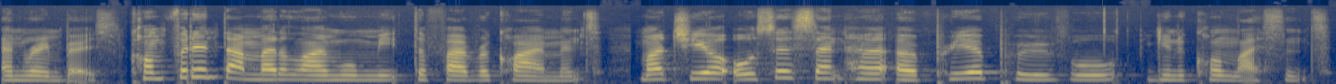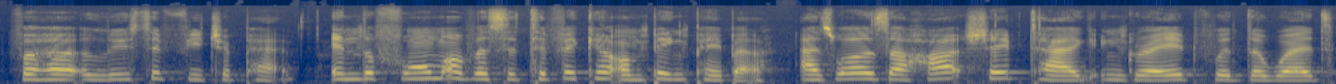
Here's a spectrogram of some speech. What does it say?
and rainbows. Confident that Madeline will meet the five requirements, Machia also sent her a pre approval unicorn license for her elusive future pet in the form of a certificate on pink paper, as well as a heart shaped tag engraved with the words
